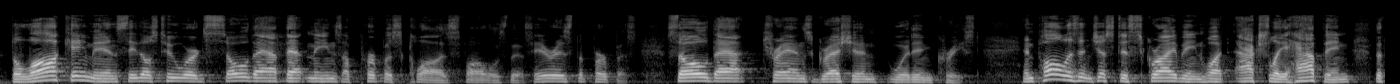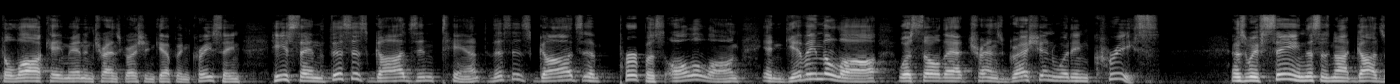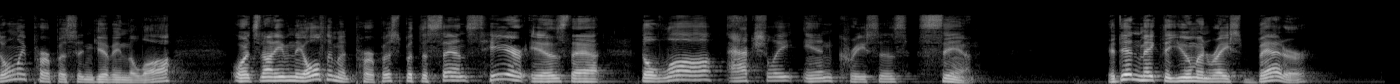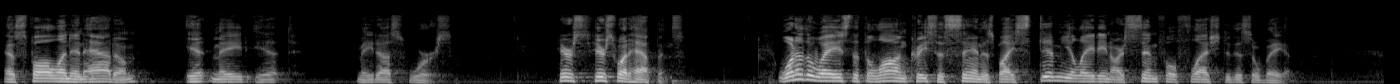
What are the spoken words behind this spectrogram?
The law came in, see those two words, so that, that means a purpose clause follows this. Here is the purpose. So that transgression would increase. And Paul isn't just describing what actually happened, that the law came in and transgression kept increasing. He's saying that this is God's intent, this is God's uh, purpose all along in giving the law was so that transgression would increase. As we've seen, this is not God's only purpose in giving the law, or it's not even the ultimate purpose, but the sense here is that the law actually increases sin. It didn't make the human race better as fallen in Adam, it made it, made us worse. Here's, here's what happens. One of the ways that the law increases sin is by stimulating our sinful flesh to disobey it.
